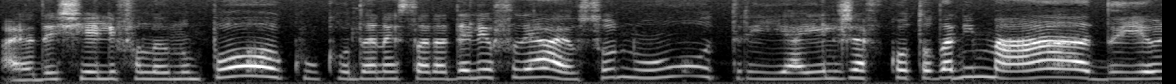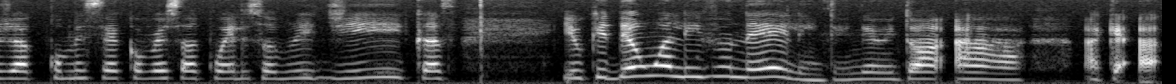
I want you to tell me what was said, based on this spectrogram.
Aí eu deixei ele falando um pouco, contando a história dele, eu falei, ah, eu sou Nutri. E aí ele já ficou todo animado, e eu já comecei a conversar com ele sobre dicas. E o que deu um alívio nele, entendeu? Então a, a, a,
